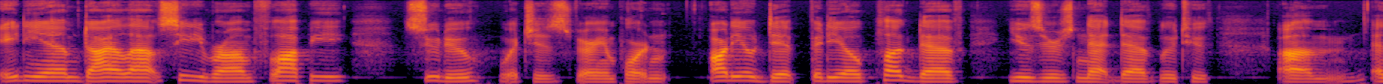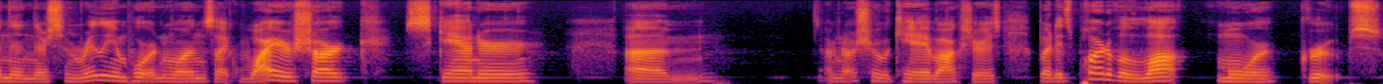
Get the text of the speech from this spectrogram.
ADM, dial out, CD-ROM, floppy, sudo, which is very important, audio, dip, video, plug dev, users, net dev, Bluetooth. Um, and then there's some really important ones like Wireshark, Scanner. Um, I'm not sure what KA Boxer is, but it's part of a lot more groups.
